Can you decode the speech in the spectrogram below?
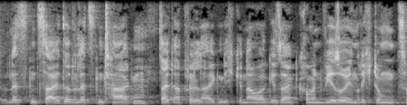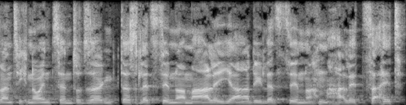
letzten Zeit oder letzten Tagen, seit April eigentlich genauer gesagt, kommen wir so in Richtung 2019 sozusagen das letzte normale Jahr, die letzte normale Zeit,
